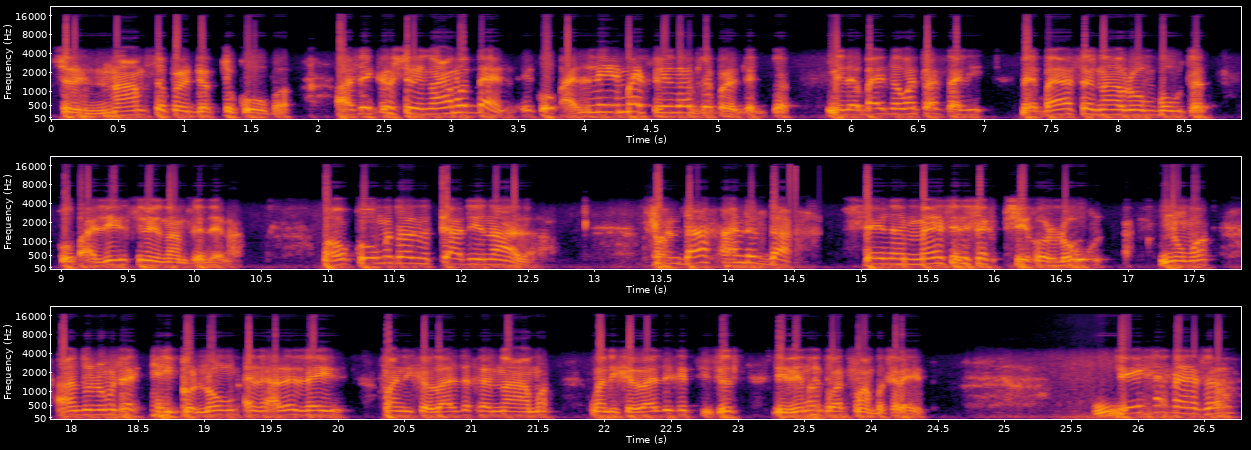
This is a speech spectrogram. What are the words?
Surinaamse producten kopen. Als ik een Surinamer ben, ik koop alleen maar Surinaamse producten. Met daarbij de Wantasali, met basis naar roomboter, koop alleen Surinaamse dingen. Maar we komen tot het kardinale. Vandaag aan de dag zijn er mensen die zich psycholoog noemen, anderen noemen zich econoom en allerlei van die geweldige namen, van die geweldige titels die niemand wat van begrijpt. Deze mensen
